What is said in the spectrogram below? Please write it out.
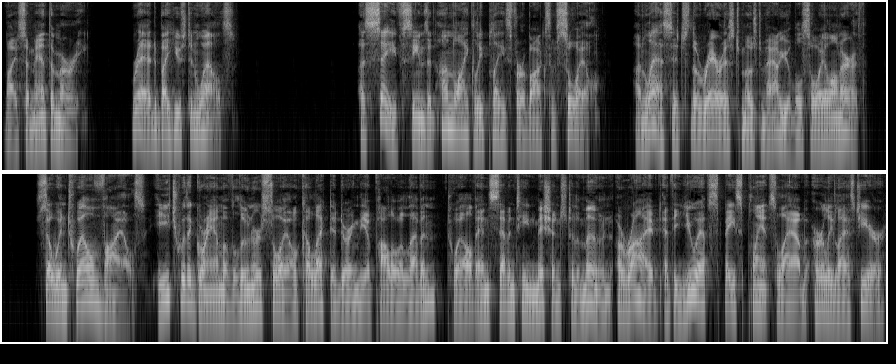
by Samantha Murray. Read by Houston Wells. A safe seems an unlikely place for a box of soil, unless it's the rarest, most valuable soil on Earth. So, when 12 vials, each with a gram of lunar soil collected during the Apollo 11, 12, and 17 missions to the moon, arrived at the UF Space Plants Lab early last year,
